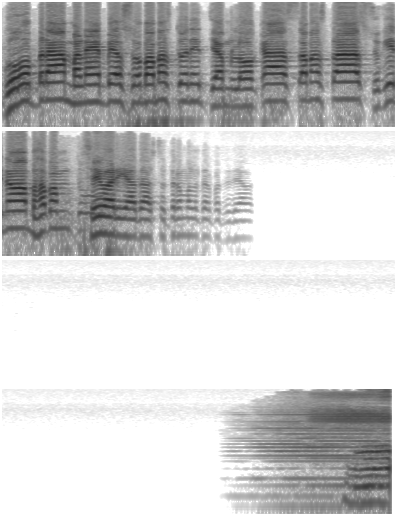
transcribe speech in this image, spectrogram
गोब्राह्मणेभ्यः शुभमस्तु नित्यम् लोकाः समस्ताः सुखिनो भवन्तु। श्रीवार्यादास्तोत्रमलतपति Oh.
